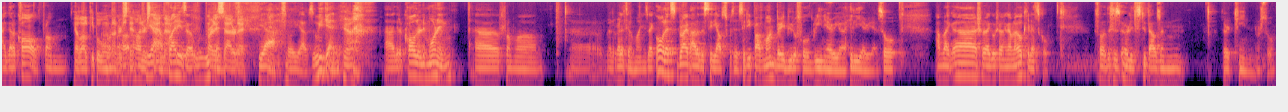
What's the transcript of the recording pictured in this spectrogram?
I got a call from. Yeah, a lot of people won't understand uh, uh, understand yeah, that. Friday's a weekend. Friday, Saturday. Yeah, so yeah, it was the weekend. Yeah. I got a call early morning uh, from um, uh, a relative of mine. He's like, "Oh, let's drive out of the city, outskirts of the city, Paghman, very beautiful green area, hilly area." So I'm like, "Ah, should I go? Should I?" go? I'm like, "Okay, let's go." So this is early, this 2013 or so.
